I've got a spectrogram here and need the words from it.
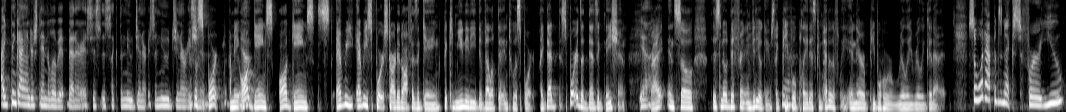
I think I understand a little bit better. It's just it's like the new gener. It's a new generation. It's a sport. I mean, all games, all games, every every sport started off as a game. The community developed it into a sport. Like that sport is a designation. Yeah. right? And so it's no different in video games. Like people play this competitively, and there are people who are really, really good at it. So what happens next for you,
